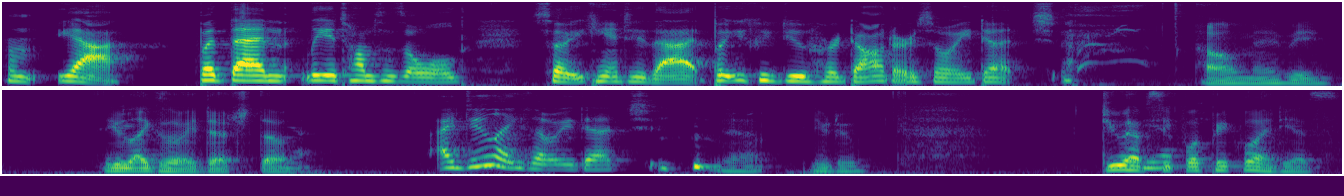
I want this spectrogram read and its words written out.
from yeah. But then Lea Thompson's old, so you can't do that. But you could do her daughter Zoey Deutch. Oh, maybe. You like Zoey Deutch though. I do like Zoey Deutch. Yeah, you do. Do you have sequel prequel ideas?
